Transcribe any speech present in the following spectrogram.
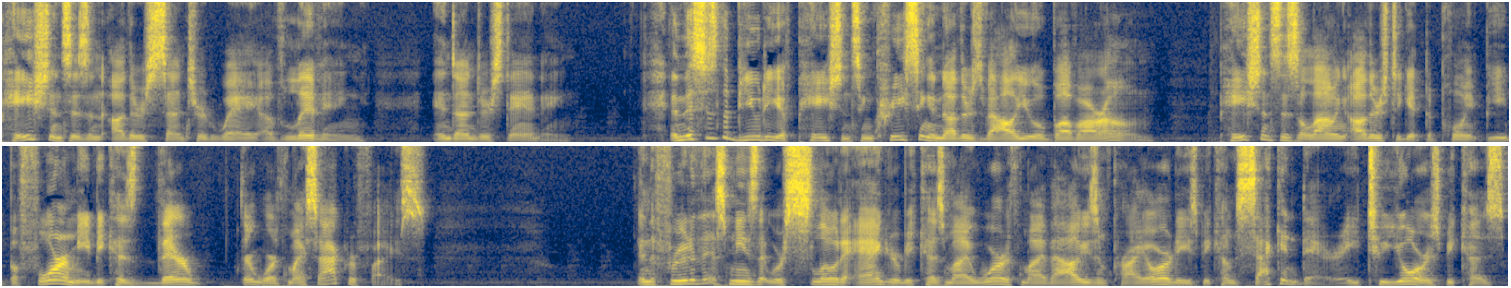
Patience is an other centered way of living and understanding. And this is the beauty of patience, increasing another's value above our own. Patience is allowing others to get to point B before me because they're they're worth my sacrifice. And the fruit of this means that we're slow to anger because my worth, my values and priorities become secondary to yours because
